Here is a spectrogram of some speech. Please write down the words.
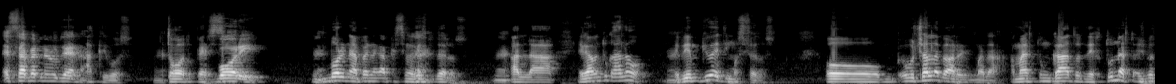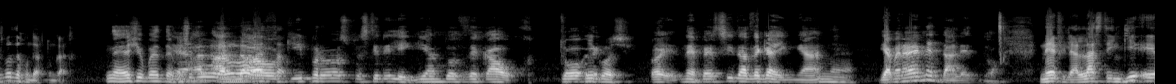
δεν θα παίρνει ούτε ένα. ακριβώς. Ναι. Τότε πέρσι. Μπορεί. Ναι. Μπορεί να παίρνει κάποιες συμμετοχές Ναι. στο τέλος. Ναι. Αλλά έκαμε του καλό. Ναι. Επειδή είναι πιο έτοιμος φέτος. Ο, όπως άλλα παραδείγματα. Αν έρθουν κάτω, δεχτούν να έρθουν. Έχει παίχτες που δεν δεχούν να έρθουν κάτω. Ναι, έχει πέντε Ναι, Έχει παιχνίδια. που α- άλλο Αλλά θα- ο Κύπρος στην ηλικία των 18. 20. όχι, Ναι, πέρσι ήταν 19. Ναι. Για μένα είναι ταλέντο. Ναι, φίλε, αλλά στην Κύπρο. Ε,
